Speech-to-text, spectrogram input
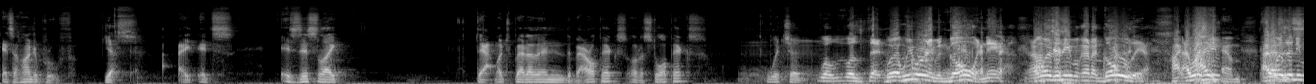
It's a hundred proof. yes I, it's is this like that much better than the barrel picks or the store picks? Which uh, well was that well we weren't even going there. I wasn't even going to go there. I- I wasn't. I even, am, I wasn't even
